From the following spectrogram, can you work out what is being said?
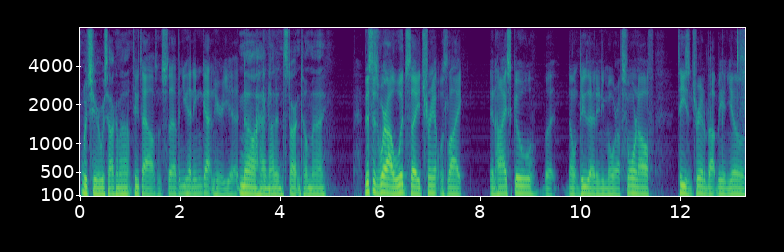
Which year are we talking about? 2007. You hadn't even gotten here yet. No, I hadn't. I didn't start until May. This is where I would say Trent was like in high school, but don't do that anymore. I've sworn off teasing Trent about being young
